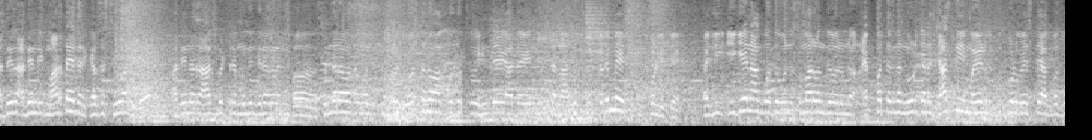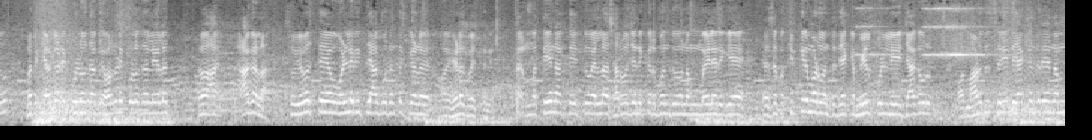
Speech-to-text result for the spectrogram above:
ಅದೇನು ಅದೇನು ಈಗ ಮಾಡ್ತಾ ಇದ್ದಾರೆ, ಕೆಲಸ ಶುರುವಾಗಿದೆ. ಅದೇನಾದ್ರೂ ಆಗಿಬಿಟ್ರೆ ಮುಂದಿನ ದಿನಗಳಲ್ಲಿ ಸುಂದರವಾದ ಒಂದು ಕುತ್ಕೊಳ್ಳಿ ವ್ಯವಸ್ಥೆನೂ ಆಗ್ಬೋದು. ಹಿಂದೆ ಅದು ಏನು ಇತ್ತಲ್ಲ, ಅದು ಕಡಿಮೆ ಇತ್ತು ಕುತ್ಕೊಳ್ಳಿಕ್ಕೆ. ಈಗ ಈಗೇನಾಗ್ಬೋದು, ಒಂದು ಸುಮಾರು ಒಂದು ಎಪ್ಪತ್ತರಿಂದ ನೂರು ಜನ ಜಾಸ್ತಿ ಮಹಿಳೆಯರು ಕುತ್ಕೊಳ್ಳೋ ವ್ಯವಸ್ಥೆ ಆಗ್ಬೋದು. ಮತ್ತು ಕೆಳಗಡೆ ಕೊಳ್ಳೋದಾಗಲಿ ಹೊರಗಡೆ ಕೊಳ್ಳೋದಾಗಲಿ ಎಲ್ಲ ಆಗಲ್ಲ. ಸೊ ವ್ಯವಸ್ಥೆ ಒಳ್ಳೆ ರೀತಿ ಆಗ್ಬೋದಂತ ಕೇಳ ಹೇಳಕ್ ಬಯಸ್ತೇನೆ. ಮತ್ತೇನಾಗ್ತಾ ಇತ್ತು, ಎಲ್ಲ ಸಾರ್ವಜನಿಕರು ಬಂದು ನಮ್ಮ ಮಹಿಳೆಯರಿಗೆ ಸ್ವಲ್ಪ ಕಿರಿಕಿರಿ ಮಾಡುವಂಥದ್ದು, ಯಾಕೆ ಮೇಲ್ಕೊಳ್ಳಿ, ಜಾಗ ಅವರು, ಅವ್ರು ಮಾಡೋದು ಸರಿ ಇದೆ, ಯಾಕೆಂದರೆ ನಮ್ಮ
